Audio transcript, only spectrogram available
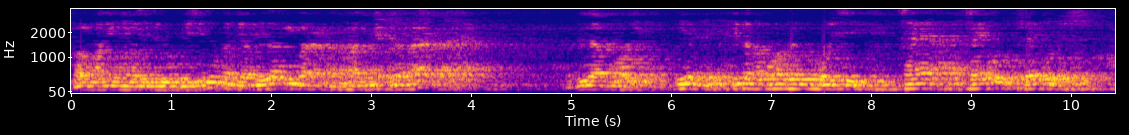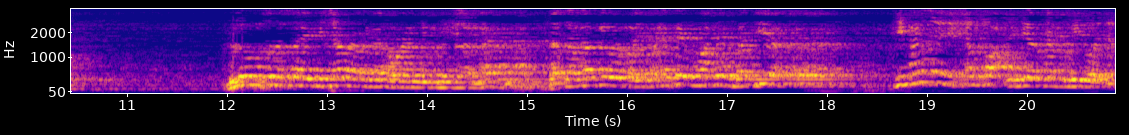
Kalau malingnya masih duduk di situ kan diambil lagi barang malingnya sudah ada. Bila boleh, iya kita laporkan ke polisi. Saya, saya urus, saya urus. Belum selesai bicara dengan orang yang kehilangan, datang lagi orang lain. Pak RT, rumah saya kebanjiran. Gimana ini sampah dibiarkan begitu saja?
